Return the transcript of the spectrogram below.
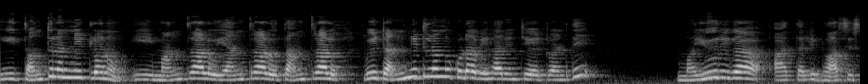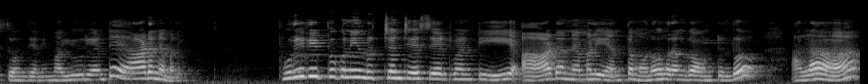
ఈ తంతులన్నిట్లోనూ ఈ మంత్రాలు యంత్రాలు తంత్రాలు వీటన్నిటిలోనూ కూడా విహరించేటువంటిది మయూరిగా ఆ తల్లి భాషిస్తోంది అని. మయూరి అంటే ఆడనెమలి పురి విప్పుకుని నృత్యం చేసేటువంటి ఆడ నెమలి ఎంత మనోహరంగా ఉంటుందో అలా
